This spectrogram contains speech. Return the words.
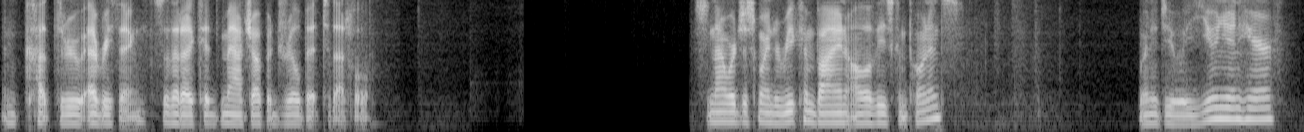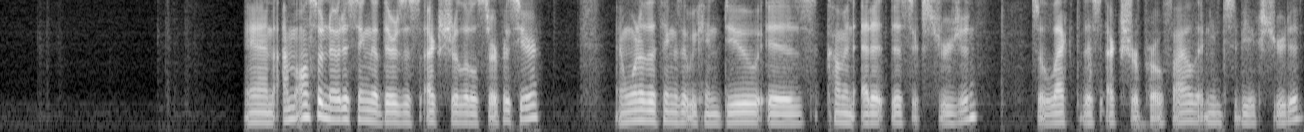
and cut through everything so that I could match up a drill bit to that hole. So now we're just going to recombine all of these components. I'm going to do a union here. And I'm also noticing that there's this extra little surface here. And one of the things that we can do is come and edit this extrusion select this extra profile that needs to be extruded.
